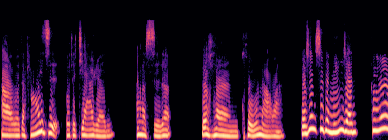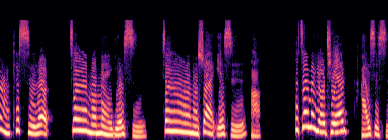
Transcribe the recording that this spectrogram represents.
啊，我的孩子，我的家人啊，死了。我很苦恼啊！我认识的名人啊，他死了，这么美也死，这么帅也死啊！他这么有钱还是死，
